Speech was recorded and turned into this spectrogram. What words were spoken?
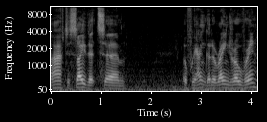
I have to say that um, if we hadn't got a Range Rover in,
